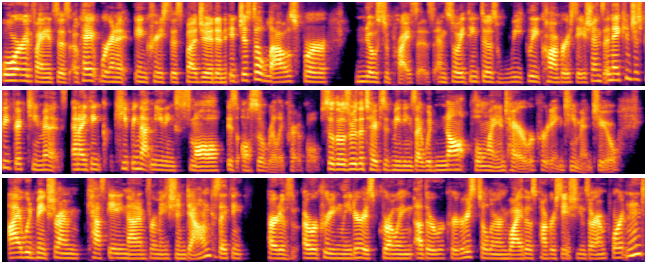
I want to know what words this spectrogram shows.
or finance says, okay, we're going to increase this budget. And it just allows for no surprises. And so I think those weekly conversations, and they can just be 15 minutes. And I think keeping that meeting small is also really critical. So those are the types of meetings I would not pull my entire recruiting team into. I would make sure I'm cascading that information down because I think part of a recruiting leader is growing other recruiters to learn why those conversations are important.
